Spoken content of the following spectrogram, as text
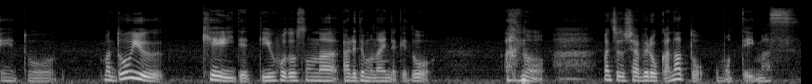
えっ、と、まあ、どういう経緯でっていうほどそんなあれでもないんだけどあの、まあ、ちょっと喋ろうかなと思っています。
